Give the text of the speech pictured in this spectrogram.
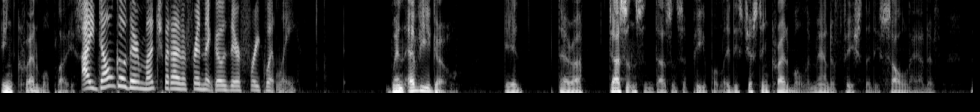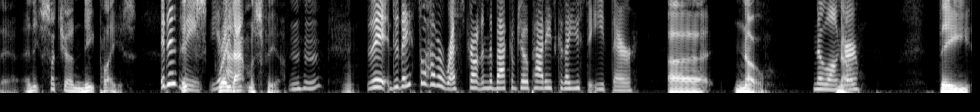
incredible place. I don't go there much, but I have a friend that goes there frequently. Whenever you go, it there are dozens and dozens of people. It is just incredible the amount of fish that is sold out of there, and it's such a neat place. It is It's neat. great yeah. atmosphere. They do they still have a restaurant in the back of Joe Patti's? Because I used to eat there. Uh, no, No longer. the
